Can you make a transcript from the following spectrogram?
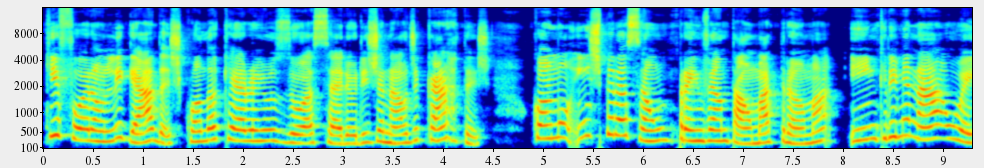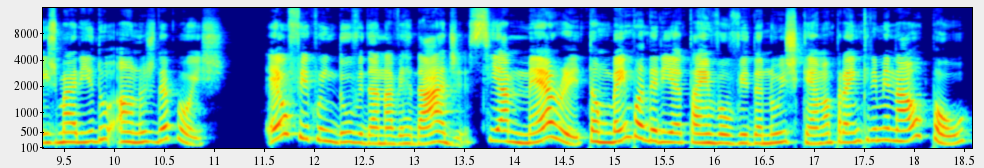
que foram ligadas quando a Karen usou a série original de cartas como inspiração para inventar uma trama e incriminar o ex-marido anos depois. Eu fico em dúvida, na verdade, se a Mary também poderia estar envolvida no esquema para incriminar o Paul,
